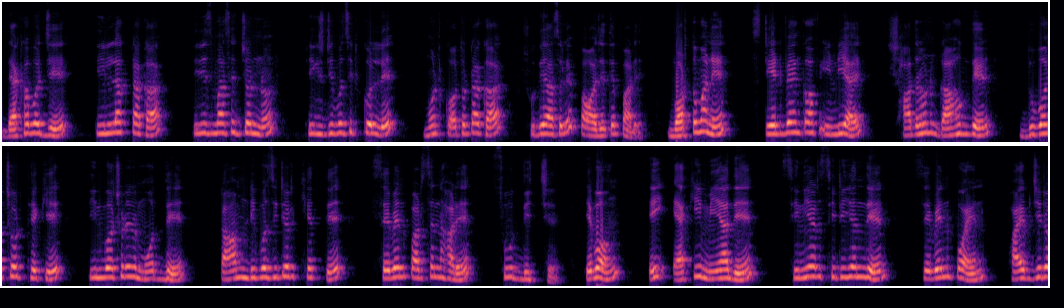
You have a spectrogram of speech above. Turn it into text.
দেখাবো যে তিন লাখ টাকা তিরিশ মাসের জন্য ফিক্সড ডিপোজিট করলে মোট কত টাকা সুদে আসলে পাওয়া যেতে পারে। বর্তমানে স্টেট ব্যাংক অফ ইন্ডিয়ায় সাধারণ গ্রাহকদের দু বছর থেকে তিন বছরের মধ্যে টার্ম ডিপোজিটের ক্ষেত্রে সেভেন পার্সেন্ট হারে সুদ দিচ্ছে এবং এই একই মেয়াদে সিনিয়র সিটিজেনদের seven point five zero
